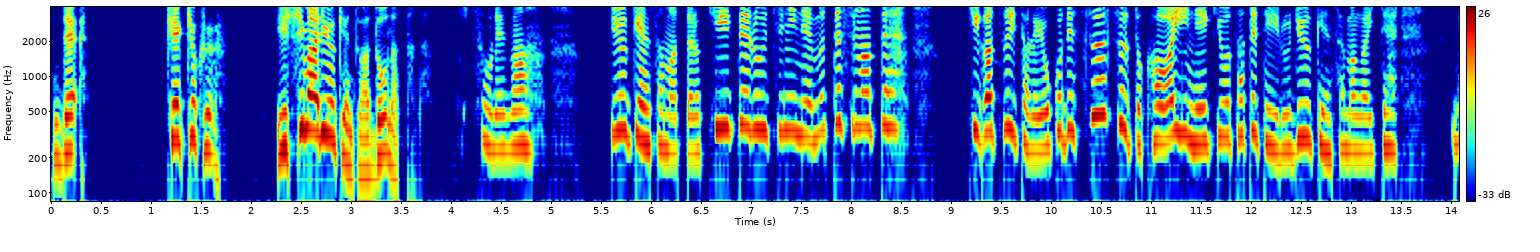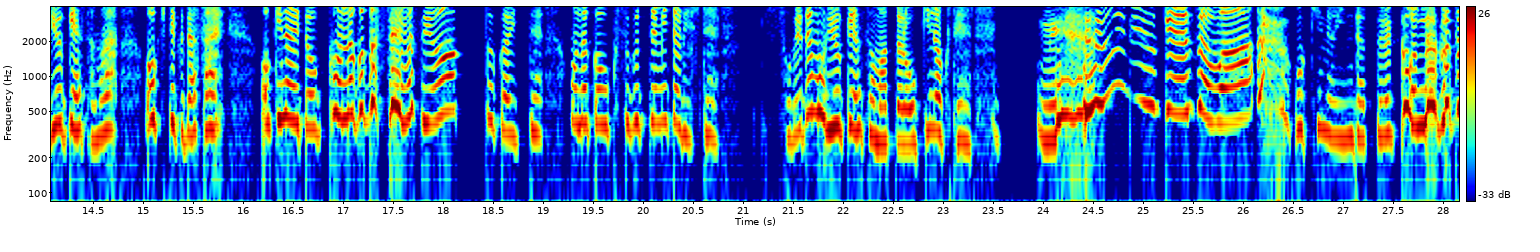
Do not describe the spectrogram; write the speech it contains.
で結局石間龍拳とはどうなったんだ？それが龍拳様ったら聞いてるうちに眠ってしまって気がついたら横でスースーと可愛い寝息を立てている龍拳様がいて龍拳様起きてください。起きないとこんなことしちゃいますよ！とか言ってお腹をくすぐってみたりしてそれでも龍拳様ったら起きなくて。ねえ龍拳様！起きないんだったらこんなこともしちゃいます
